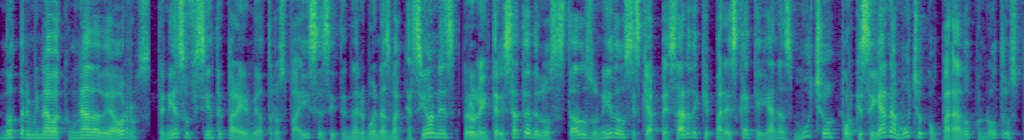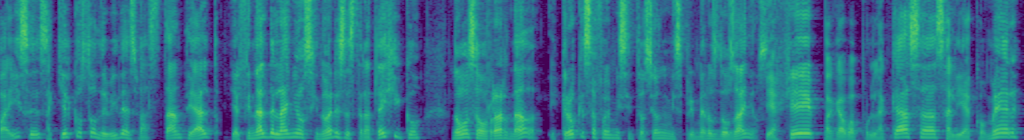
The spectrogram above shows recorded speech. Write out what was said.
no terminaba con nada de ahorros. Tenía suficiente para irme a otros países y tener buenas vacaciones, pero lo interesante de los Estados Unidos es que a pesar de que parezca que ganas mucho, porque se gana mucho comparado con otros países, aquí el costo de vida es bastante alto. Y al final del año, si no eres estratégico, no vas a ahorrar nada. Y creo que esa fue mi situación en mis primeros dos años. Viajé, pagaba por la casa, salía a comer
